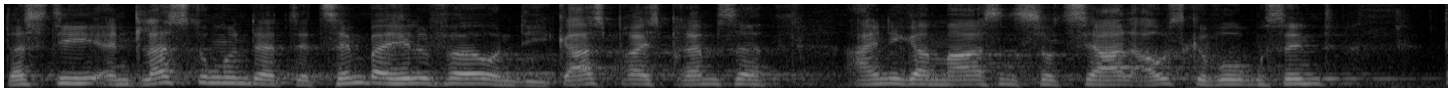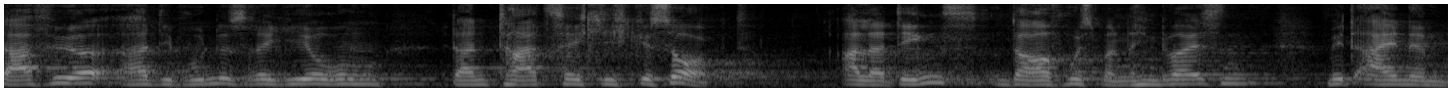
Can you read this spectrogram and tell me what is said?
Dass die Entlastungen der Dezemberhilfe und die Gaspreisbremse einigermaßen sozial ausgewogen sind, dafür hat die Bundesregierung dann tatsächlich gesorgt. Allerdings, und darauf muss man hinweisen, mit einem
